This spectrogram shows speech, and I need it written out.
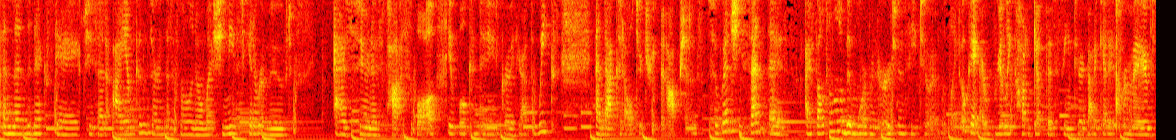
And then the next day she said, I am concerned that it's melanoma. She needs to get it removed as soon as possible. It will continue to grow throughout the weeks and that could alter treatment options. So when she sent this, I felt a little bit more of an urgency to it. it was like, okay, I really gotta get this seen to, I gotta get it removed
